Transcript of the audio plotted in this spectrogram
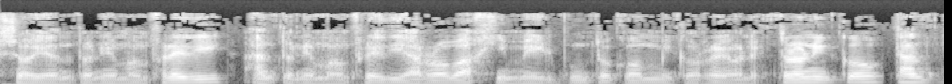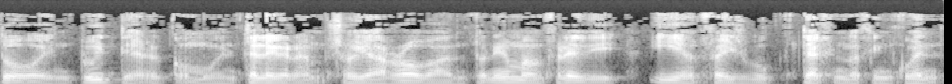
Soy Antonio Manfredi, antoniomanfredi.gmail.com mi correo electrónico, tanto en Twitter como en Telegram soy arroba Antonio Manfredi y en Facebook Tecno50.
